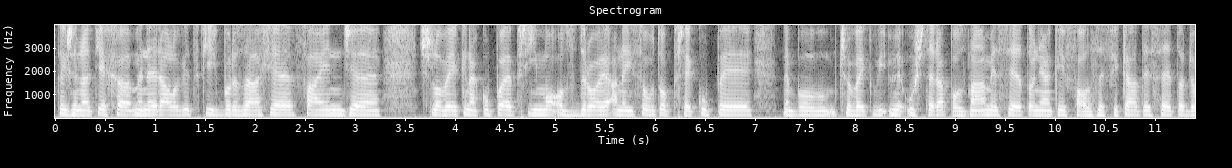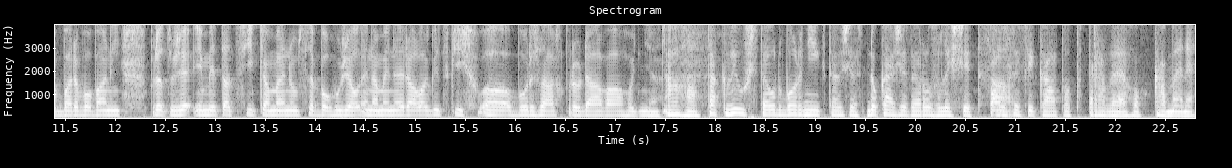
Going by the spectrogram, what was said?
Takže na těch mineralogických burzách je fajn, že člověk nakupuje přímo od zdroje a nejsou to překupy, nebo člověk už teda poznám, jestli je to nějaký falzifikát, jestli je to to dobarvovaný, protože imitací kamenů se bohužel i na mineralogických uh, burzách prodává hodně. Aha, tak vy už jste odborník, takže dokážete rozlišit falsifikát od pravého kamene.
